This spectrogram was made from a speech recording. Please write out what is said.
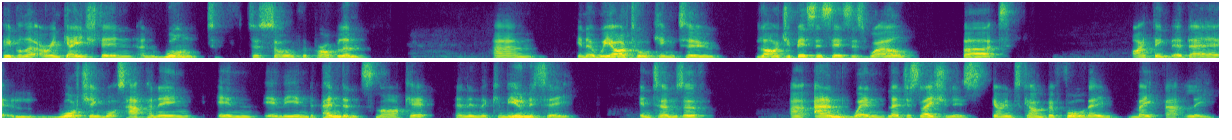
people that are engaged in and want to, solve the problem. Um, you know, we are talking to larger businesses as well, but I think that they're watching what's happening in, in the independence market and in the community in terms of, uh, and when legislation is going to come before they make that leap.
